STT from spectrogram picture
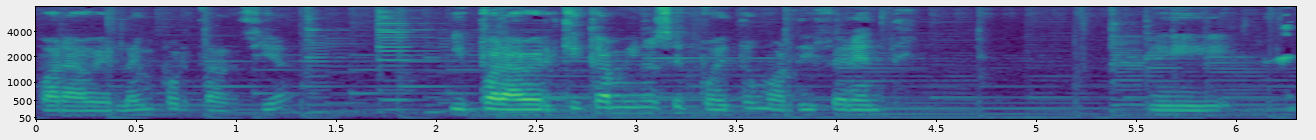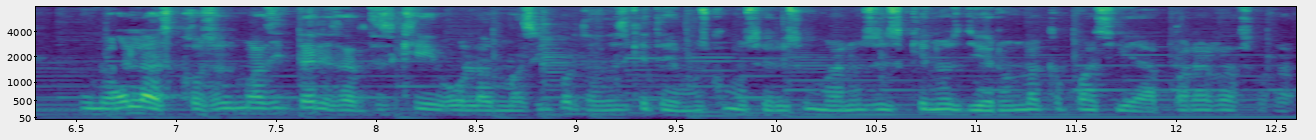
para ver la importancia y para ver qué camino se puede tomar diferente. Una de las cosas más interesantes que, o las más importantes que tenemos como seres humanos es que nos dieron la capacidad para razonar.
